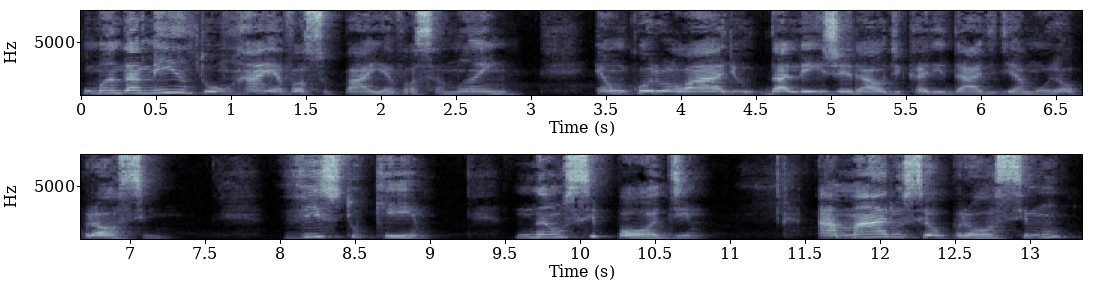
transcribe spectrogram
o mandamento honrai a vosso pai e a vossa mãe é um corolário da lei geral de caridade e de amor ao próximo, visto que não se pode amar o seu próximo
